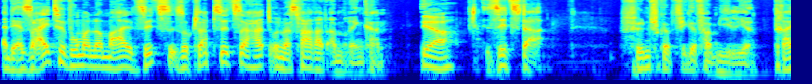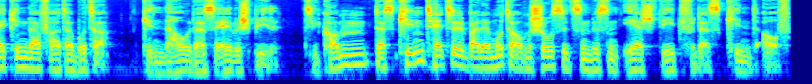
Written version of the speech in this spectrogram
an der Seite, wo man normal sitzt, so Klappsitze hat und das Fahrrad anbringen kann. Ja. Sitzt da. Fünfköpfige Familie. Drei Kinder, Vater, Mutter. Genau dasselbe Spiel. Sie kommen, das Kind hätte bei der Mutter auf dem Schoß sitzen müssen. Er steht für das Kind auf.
